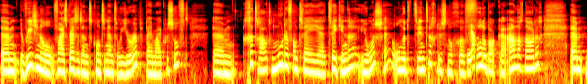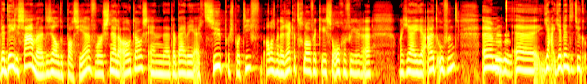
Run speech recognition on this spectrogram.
Um, Regional Vice President Continental Europe bij Microsoft. Um, getrouwd, moeder van twee, uh, twee kinderen, jongens, hè, onder de twintig, dus nog uh, ja. volle bak uh, aandacht nodig. Um, wij delen samen dezelfde passie hè, voor snelle auto's en daarbij ben je echt super sportief. Alles met een racket, geloof ik, is zo ongeveer wat jij uitoefent. Um, mm -hmm. ja, jij bent natuurlijk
